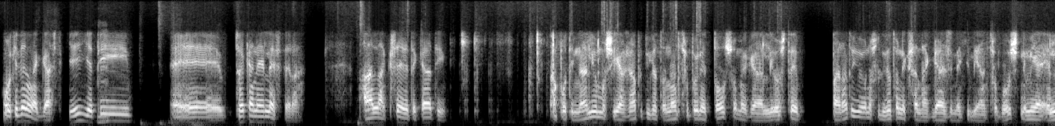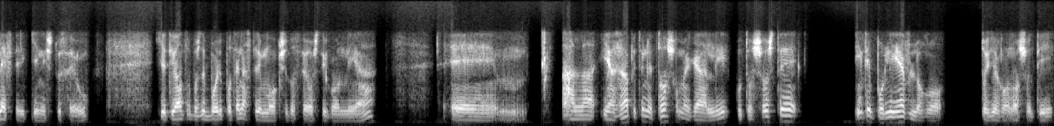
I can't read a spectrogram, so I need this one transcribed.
Όχι, δεν αναγκάστηκε γιατί ε, το έκανε ελεύθερα. Αλλά ξέρετε κάτι, από την άλλη όμως η αγάπη του για τον άνθρωπο είναι τόσο μεγάλη ώστε παρά το γεγονός ότι δεν τον εξαναγκάζει να γίνει άνθρωπος, είναι μια ελεύθερη κίνηση του Θεού. Γιατί ο άνθρωπος δεν μπορεί ποτέ να στριμώξει το Θεό στη γωνία. Ε, αλλά η αγάπη του είναι τόσο μεγάλη, ούτως ώστε είναι πολύ εύλογο το γεγονός ότι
